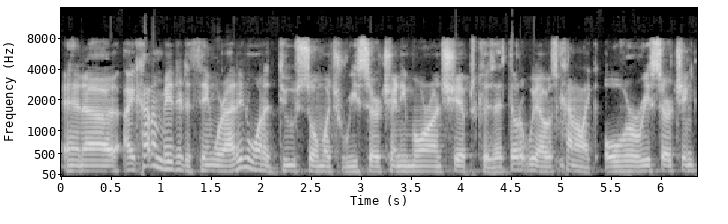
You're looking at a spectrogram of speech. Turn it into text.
And uh, I kind of made it a thing where I didn't want to do so much research anymore on ships because I thought I was kind of like over researching.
